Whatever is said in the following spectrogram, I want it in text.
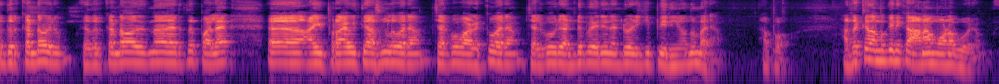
എതിർക്കേണ്ട വരും. എതിർക്കേണ്ട വരുന്ന നേരത്ത് പല അഭിപ്രായ വ്യത്യാസങ്ങൾ വരാം. ചിലപ്പോൾ വഴക്ക് വരാം. ചിലപ്പോൾ രണ്ടുപേരും രണ്ടു വഴിക്ക് പിരിഞ്ഞൊന്നും വരാം. അപ്പോൾ അതൊക്കെ നമുക്കിനി കാണാൻ പോണ പോലും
